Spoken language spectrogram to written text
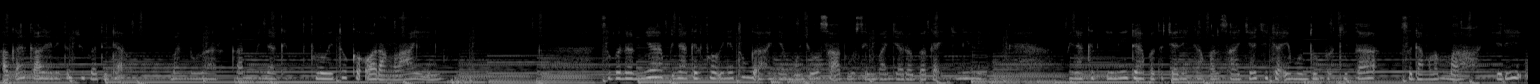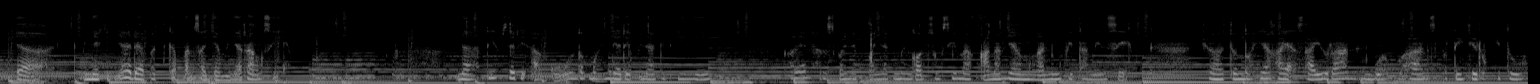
agar kalian itu juga tidak menularkan penyakit flu itu ke orang lain. Sebenarnya penyakit flu ini tuh nggak hanya muncul saat musim pancaroba kayak gini nih. Penyakit ini dapat terjadi kapan saja jika imun tubuh kita sedang lemah. Jadi ya penyakitnya dapat kapan saja menyerang sih. Nah, tips dari aku untuk menghindari penyakit ini, kalian harus banyak-banyak mengkonsumsi makanan yang mengandung vitamin C. Contohnya kayak sayuran dan buah-buahan seperti jeruk itu.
